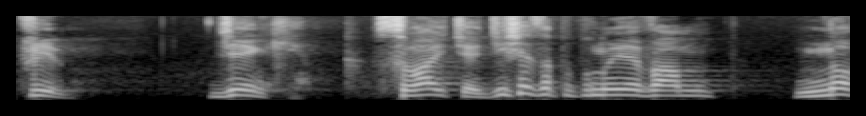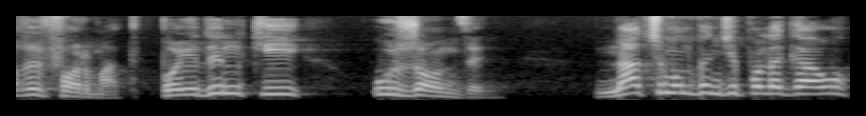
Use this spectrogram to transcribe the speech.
film. Dzięki. Słuchajcie, dzisiaj zaproponuję Wam nowy format. Pojedynki urządzeń. Na czym on będzie polegał?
